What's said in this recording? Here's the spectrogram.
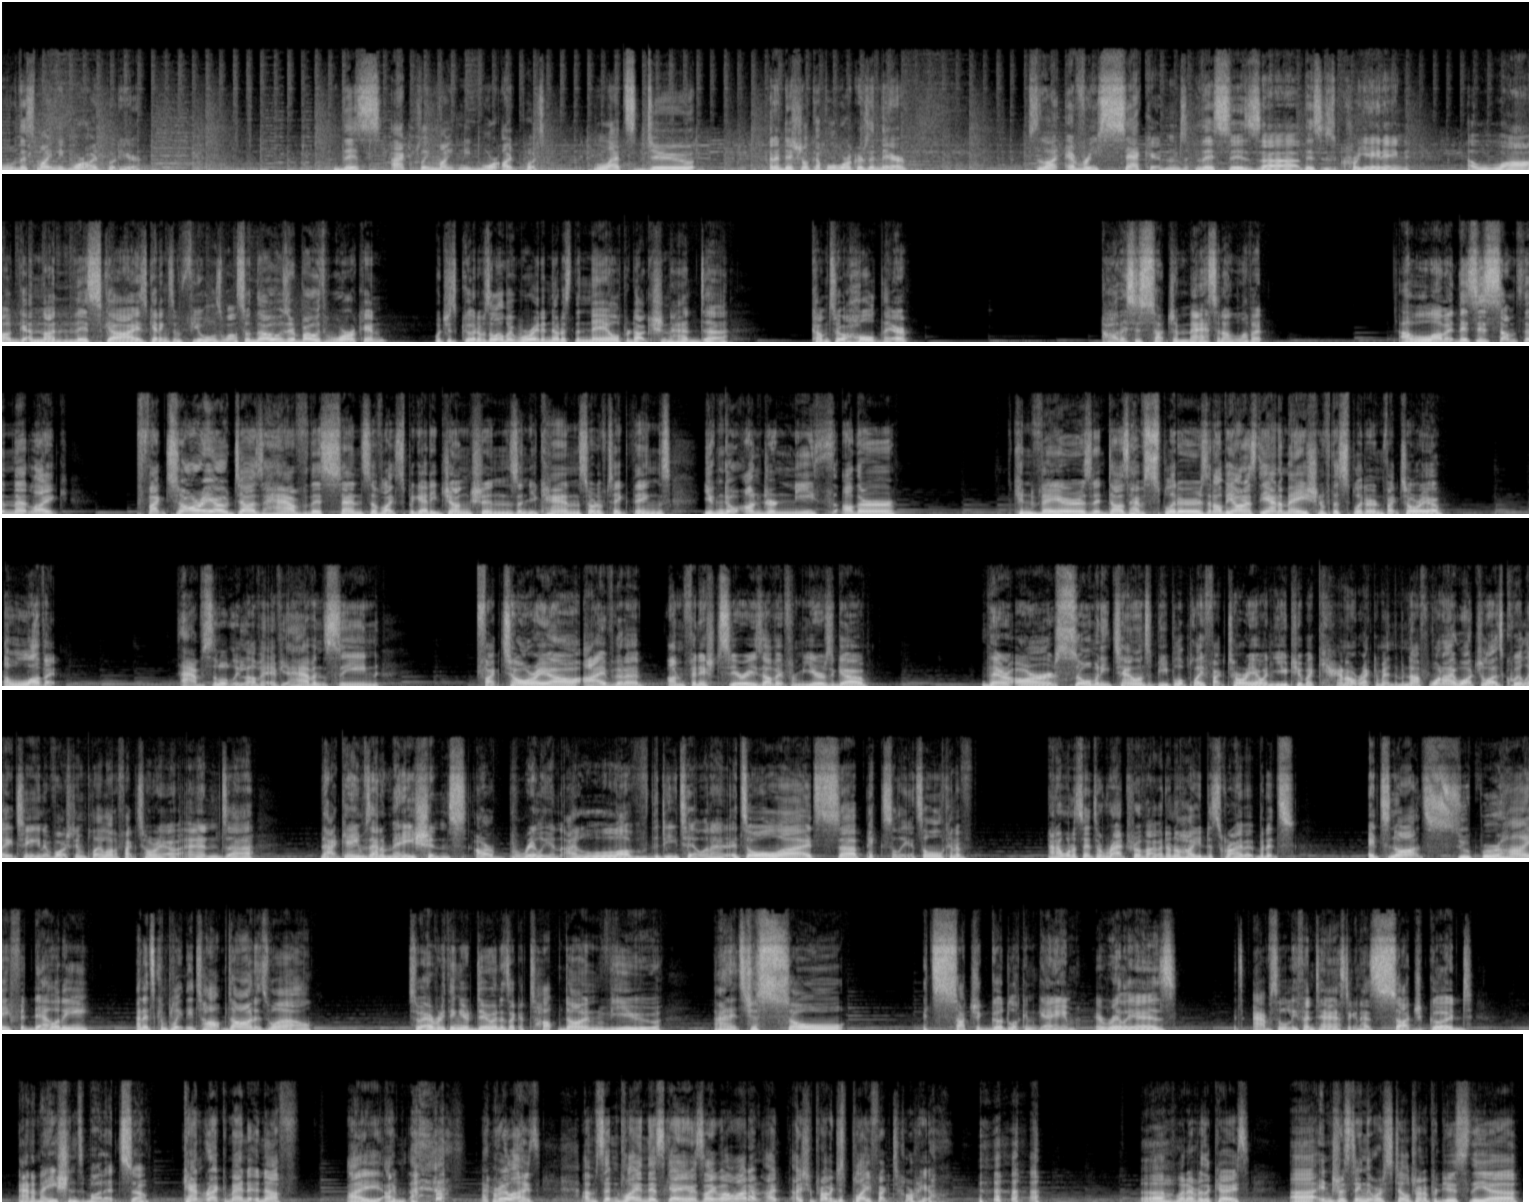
Ooh, this might need more output here. This actually might need more output. Let's do an additional couple of workers in there. So like every second, this is uh, this is creating a log, and now this guy is getting some fuel as well. So those are both working, which is good. I was a little bit worried. I noticed the nail production had uh, come to a halt there. Oh, this is such a mess, and I love it. I love it. This is something that like Factorio does have this sense of like spaghetti junctions, and you can sort of take things. You can go underneath other conveyors, and it does have splitters. And I'll be honest, the animation for the splitter in Factorio, I love it. Absolutely love it. If you haven't seen Factorio, I've got a unfinished series of it from years ago. There are so many talented people that play Factorio on YouTube. I cannot recommend them enough. One I watch a lot is Quill18. I've watched him play a lot of Factorio, and uh, that game's animations are brilliant. I love the detail in it. It's all, uh, it's uh, pixely. It's all kind of, I don't want to say it's a retro vibe. I don't know how you describe it, but it's, it's not super high fidelity, and it's completely top down as well. So everything you're doing is like a top down view, and it's just so it's such a good looking game. It really is. It's absolutely fantastic and has such good animations about it. So can't recommend it enough. I I, I realize I'm sitting playing this game. It's like, well, why don't I? I should probably just play Factorio. uh, whatever the case. Uh, interesting that we're still trying to produce the uh,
